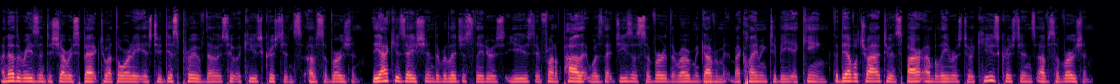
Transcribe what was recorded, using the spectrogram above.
Another reason to show respect to authority is to disprove those who accuse Christians of subversion. The accusation the religious leaders used in front of Pilate was that Jesus subverted the Roman government by claiming to be a king. The devil tried to inspire unbelievers to accuse Christians of subversion.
